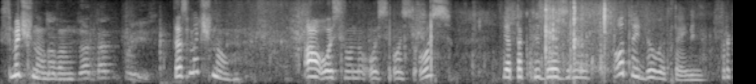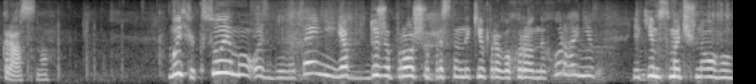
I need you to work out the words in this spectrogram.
Смачного вам. Та смачного. А, ось воно, ось, ось, ось. Я так підозрюю. От і бюлетені. Прекрасно. Ми фіксуємо ось бюлетені. Я дуже прошу представників правоохоронних органів, яким смачного,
